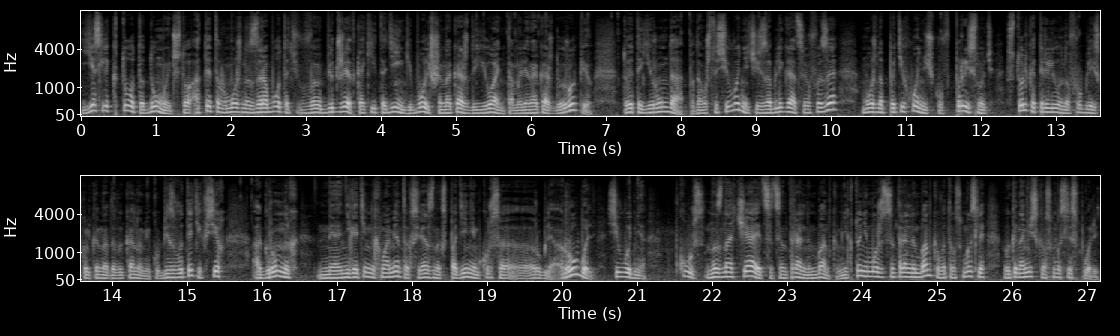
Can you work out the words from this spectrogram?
Если кто-то думает, что от этого можно заработать в бюджет какие-то деньги больше на каждый юань там, или на каждую рупию, то это ерунда. Потому что сегодня через облигацию ФЗ можно потихонечку впрыснуть столько триллионов рублей, сколько надо в экономику, без вот этих всех огромных э, негативных моментов, связанных с падением курса э, рубля. Рубль сегодня курс назначается Центральным банком. Никто не может с Центральным банком в этом смысле, в экономическом смысле спорить.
